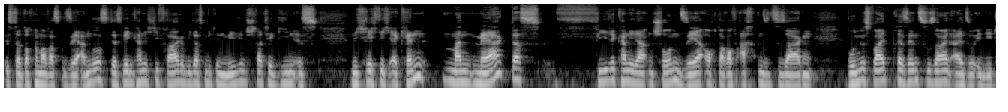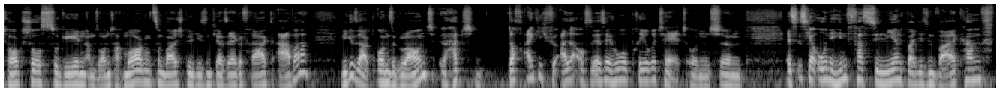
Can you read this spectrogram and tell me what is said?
ist da doch nochmal was sehr anderes. Deswegen kann ich die Frage, wie das mit den Medienstrategien ist, nicht richtig erkennen. Man merkt, dass viele Kandidaten schon sehr auch darauf achten, sozusagen bundesweit präsent zu sein, also in die Talkshows zu gehen, am Sonntagmorgen zum Beispiel, die sind ja sehr gefragt. Aber wie gesagt, on the ground hat doch eigentlich für alle auch sehr, sehr hohe Priorität. Und ähm, es ist ja ohnehin faszinierend bei diesem Wahlkampf,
